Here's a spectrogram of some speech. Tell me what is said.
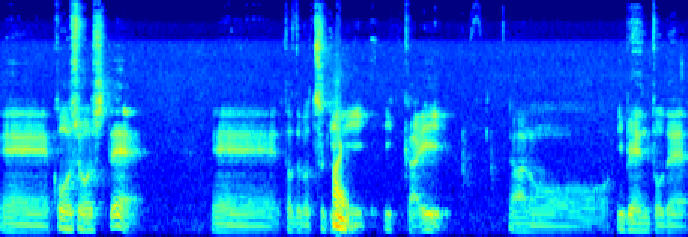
えー交渉して、えー例えば月はに1回、あのイベントで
